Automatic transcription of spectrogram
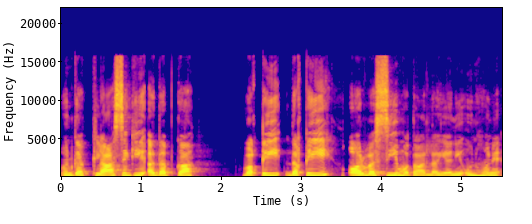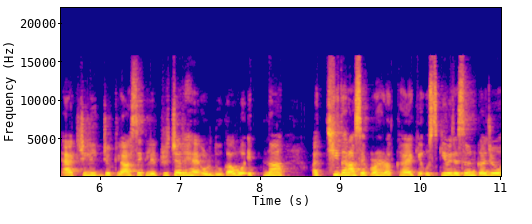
उनका क्लासिकी अदब का वक़ी, दकी और वसी मताल यानी उन्होंने एक्चुअली जो क्लासिक लिटरेचर है उर्दू का, वो इतना अच्छी तरह से पढ़ रखा है कि उसकी वजह से उनका जो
